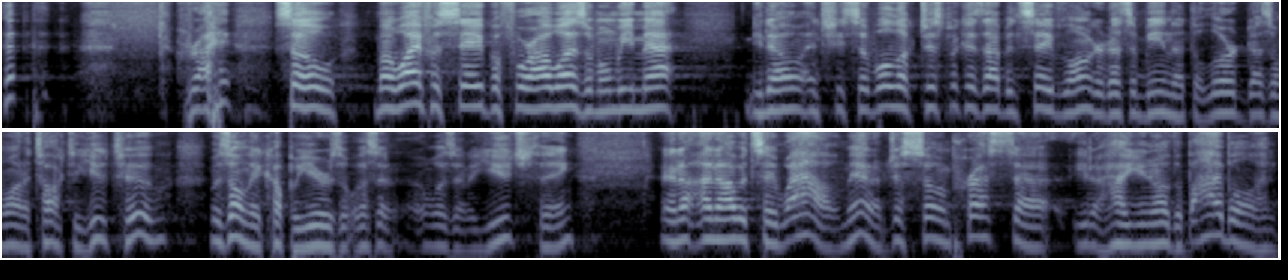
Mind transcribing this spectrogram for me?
right? So my wife was saved before I was, and when we met, you know, and she said, well, look, just because I've been saved longer doesn't mean that the Lord doesn't want to talk to you too. It was only a couple years. It wasn't, it wasn't a huge thing. And, and I would say, wow, man, I'm just so impressed at, you know, how you know the Bible. And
